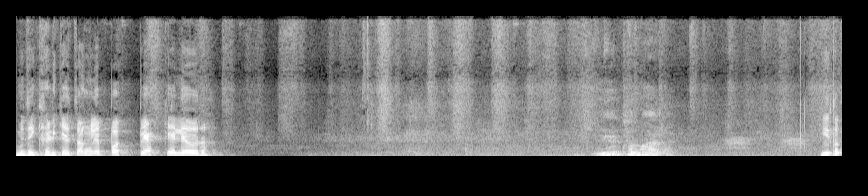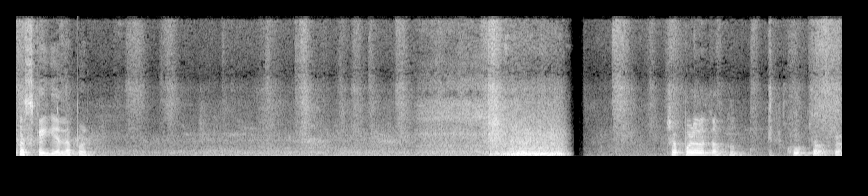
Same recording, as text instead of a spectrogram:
म्हणजे खिडक्या चांगल्या पक पॅक केल्यावर आता इथं कसं काय गेला पण चपळ होता खूप. खूप चप्पळ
